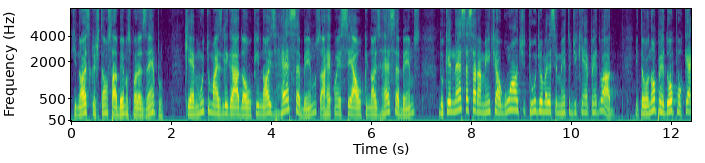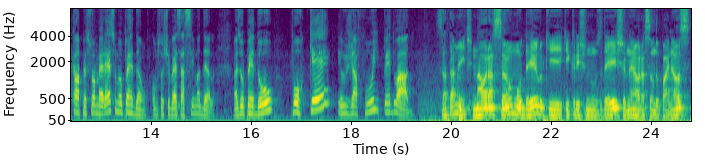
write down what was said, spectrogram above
que nós cristãos sabemos, por exemplo, que é muito mais ligado ao que nós recebemos, a reconhecer algo que nós recebemos, do que necessariamente alguma atitude ou merecimento de quem é perdoado. Então eu não perdoo porque aquela pessoa merece o meu perdão, como se eu estivesse acima dela. Mas eu perdoo porque eu já fui perdoado. Exatamente. Na oração modelo que, que Cristo nos deixa, né, a oração do Pai Nosso,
